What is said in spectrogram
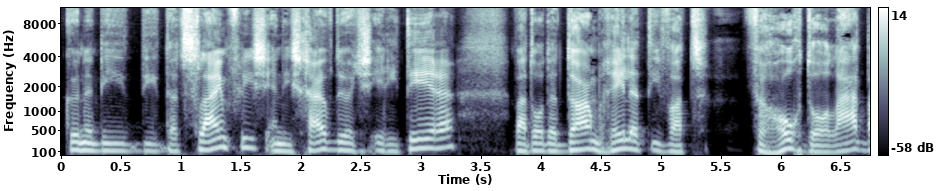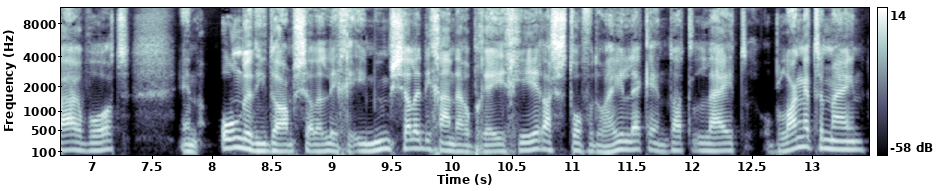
kunnen die, die, dat slijmvlies en die schuifdeurtjes irriteren, waardoor de darm relatief wat verhoogd doorlaatbaar wordt. En onder die darmcellen liggen immuuncellen, die gaan daarop reageren als stoffen doorheen lekken. En dat leidt op lange termijn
